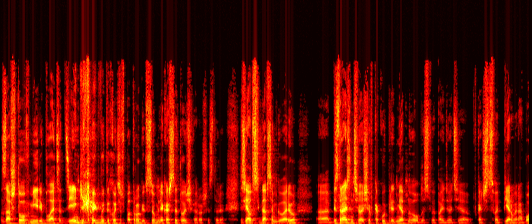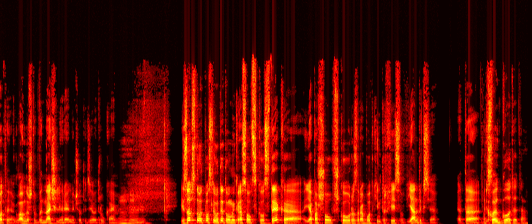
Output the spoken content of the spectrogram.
за что в мире платят деньги, как бы ты хочешь потрогать все. Мне кажется, это очень хорошая история. То есть я вот всегда всем говорю, э, без разницы вообще, в какую предметную область вы пойдете в качестве своей первой работы. Главное, чтобы вы начали реально что-то делать руками. И, собственно, вот после вот этого майкрософтского стека я пошел в школу разработки интерфейсов в Яндексе. Это... А какой год это?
